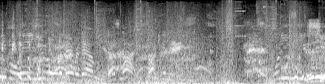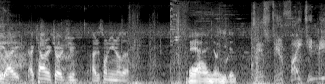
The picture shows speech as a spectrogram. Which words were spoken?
people and you gonna hammer down me. That's not fucking. What do you mean? Udi, shit? I, I countercharged you. I just want you to know that. Yeah, I know you did. There's still fight in me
